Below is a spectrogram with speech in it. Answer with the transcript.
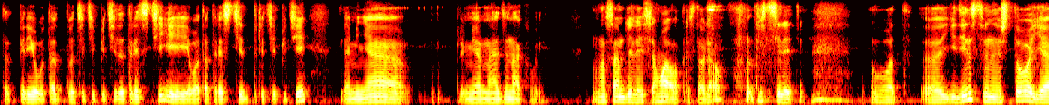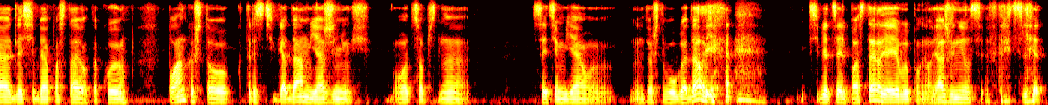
Этот период от 25 до 30. И вот от 30 до 35 для меня примерно одинаковый. На самом деле я себя мало представлял 30-летним. Вот. Э, единственное, что я для себя поставил такую планку, что к 30 годам я женюсь. Вот, собственно, с этим я ну, не то чтобы угадал, я себе цель поставил, я ее выполнил. Я женился в 30 лет.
